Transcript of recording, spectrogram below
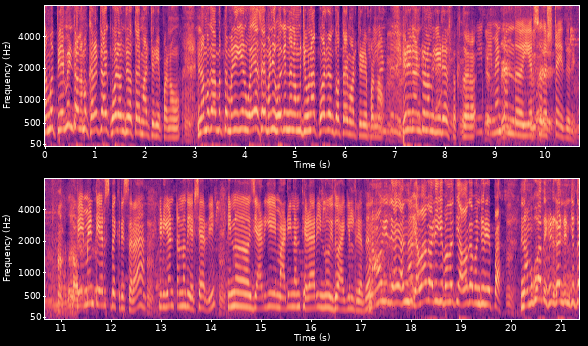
ನಮಗೆ ಪೇಮೆಂಟ್ ನಮಗೆ ಕರೆಕ್ಟಾಗಿ ಕೊಡಿ ಅಂತ ಒತ್ತಾಯ ಮಾಡ್ತೀರಿಪ್ಪ ನಾವು. ನಮಗೆ ಮತ್ತು ಮನೆಗೆ ಏನು ವಯಸ್ಸಾಗಿ ಮನೆಗೆ ಹೋಗಿಂದ ನಮ್ಮ ಜೀವನ ಕೊಡ್ರಿ ಅಂತ ಒತ್ತಾಯ ಮಾಡ್ತೀರಿಪ್ಪ ನಾವು. ಹಿಡಿಗಂಟು. ನಮಗೆ ಈಡೇರಿಸ್ಬೇಕು ಸರ್ ಈ ಪೇಮೆಂಟ್ ಒಂದು ಏರ್ಸೋದಷ್ಟೇ ಇದು ರೀ. ಪೇಮೆಂಟ್ ಏರ್ಸ್ಬೇಕ್ರಿ ಸರ ಹಿಡಿಗಂಟ್ ಅನ್ನೋದು ಏರ್ಸ್ಯಾರ್ರಿ. ಇನ್ನು ಜಾರಿಗೆ ಮಾಡಿನಂತ ಹೇಳ್ಯಾರಿ ಇನ್ನೂ ಇದು ಆಗಿಲ್ರಿ ಅದು. ನಾವು ಇಲ್ಲಿ ಯಾವಾಗ ಅಡಿಗೆ ಬಂದೈತಿ ಯಾವಾಗ ಬಂದಿರಿಯಪ್ಪ ನಮಗೂ ಅದು ಹಿಡ್ಗಂಡಿನ್ಕಿಂತ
